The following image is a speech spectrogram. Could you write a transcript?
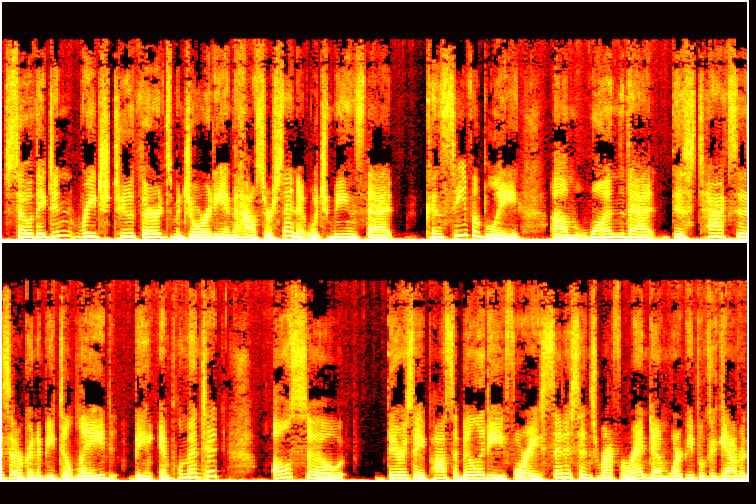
So they didn't reach two thirds majority in the House or Senate, which means that conceivably, um, one that these taxes are going to be delayed being implemented. Also, there's a possibility for a citizens referendum where people could gather,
